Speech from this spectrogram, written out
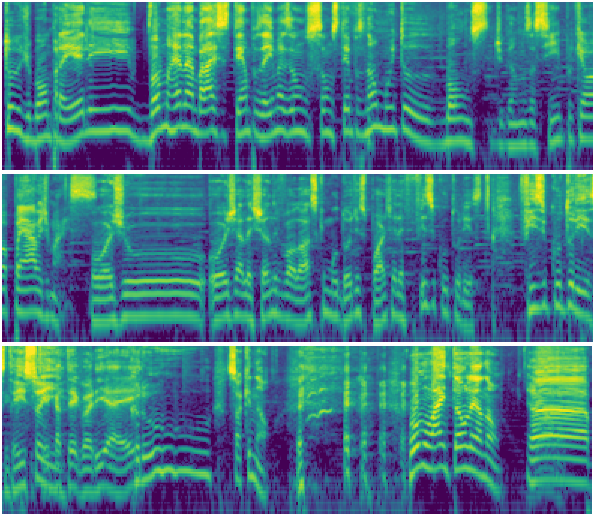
Tudo de bom pra ele e vamos relembrar esses tempos aí, mas é são uns tempos não muito bons, digamos assim, porque eu apanhava demais. Hoje, o... Hoje Alexandre Voloski mudou de esporte, ele é fisiculturista. Fisiculturista, é isso Que aí. categoria é? Cru. Só que não. Vamos lá então, Lennon. Ah,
